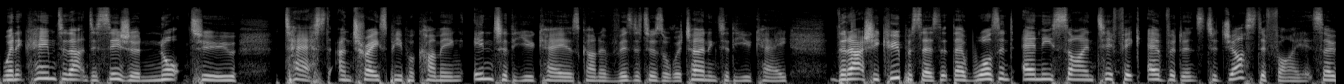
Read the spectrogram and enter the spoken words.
when it came to that decision not to test and trace people coming into the UK as kind of visitors or returning to the UK, that actually Cooper says that there wasn't any scientific evidence to justify it. So,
